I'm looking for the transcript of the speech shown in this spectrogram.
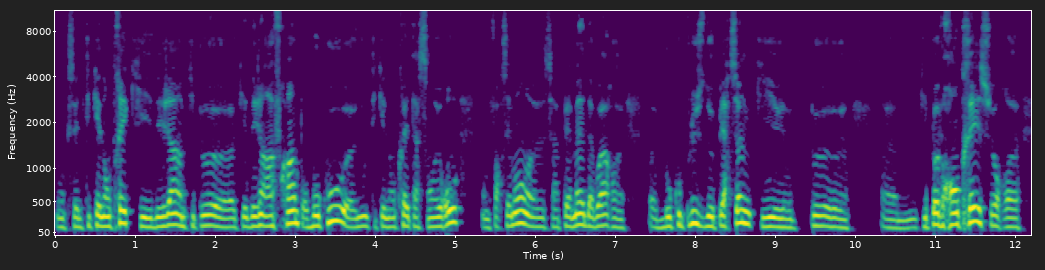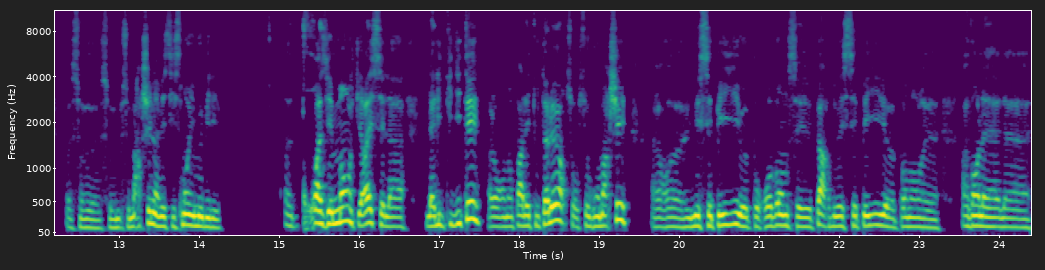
Donc, c'est le ticket d'entrée qui est déjà un petit peu, qui est déjà un frein pour beaucoup. nous, le ticket d'entrée est à 100 euros. Donc, forcément, ça permet d'avoir beaucoup plus de personnes qui, qui peuvent rentrer sur ce, ce marché de l'investissement immobilier. Troisièmement, je dirais, c'est la, liquidité. Alors, on en parlait tout à l'heure sur le second marché. Alors, une SCPI pour revendre ses parts de SCPI pendant avant la,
